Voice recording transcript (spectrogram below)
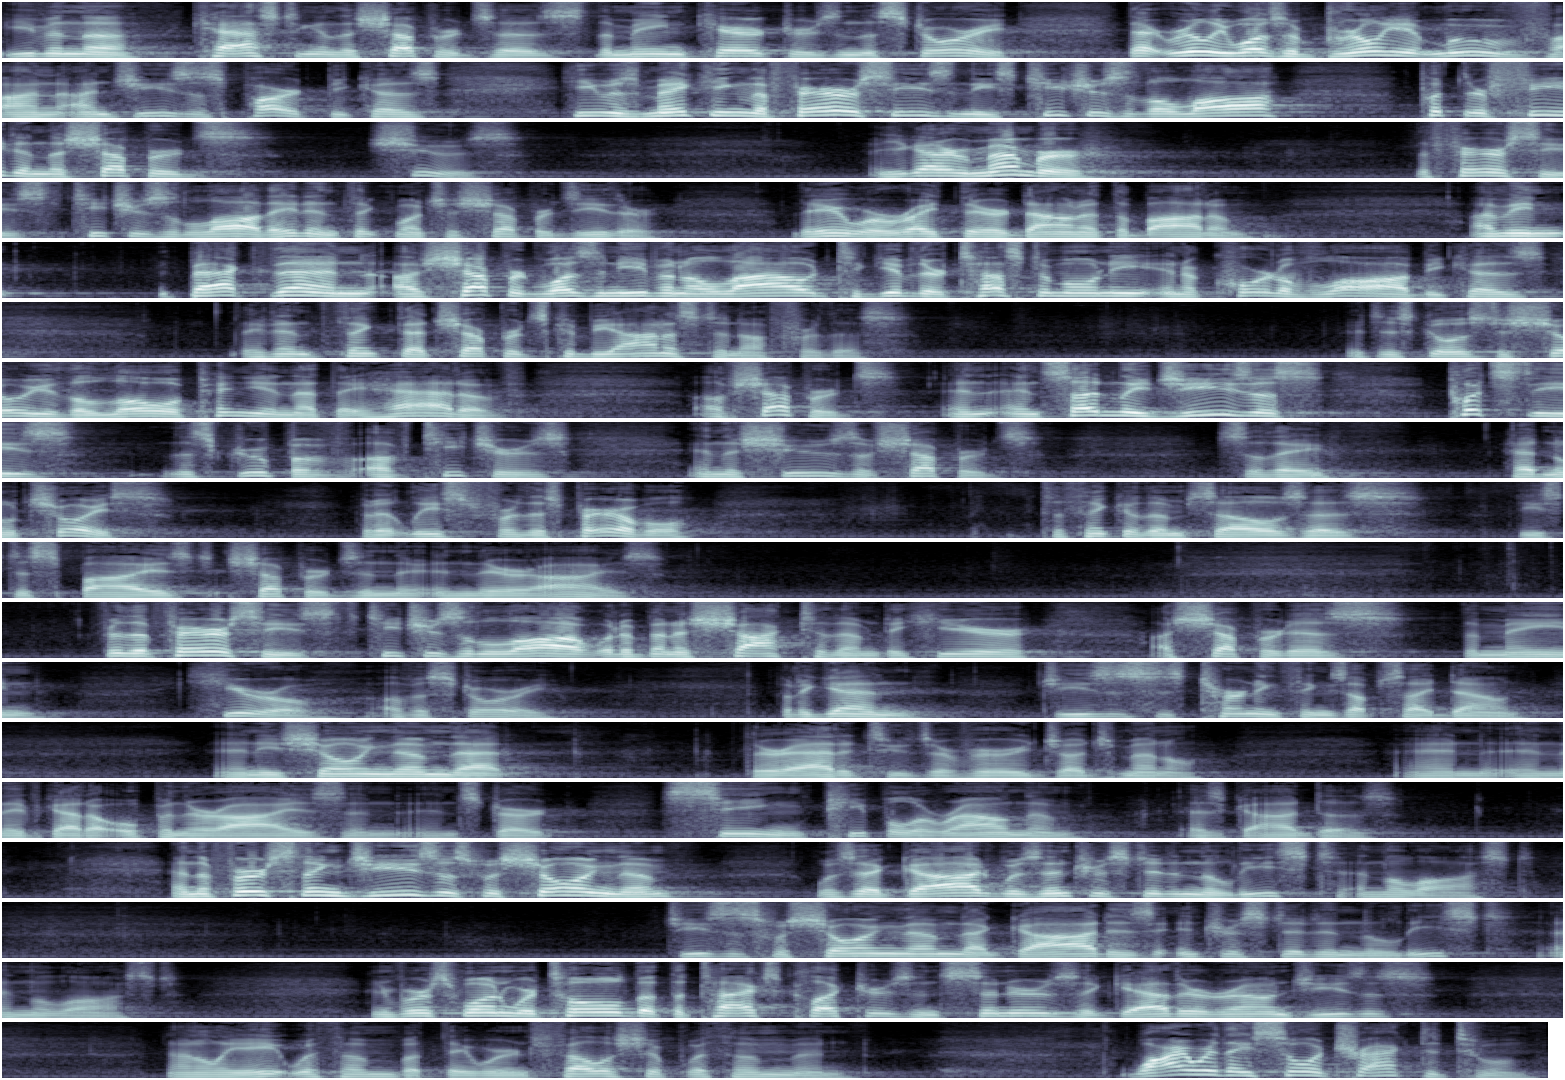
Even the casting of the shepherds as the main characters in the story, that really was a brilliant move on, on Jesus' part because he was making the Pharisees and these teachers of the law put their feet in the shepherds' shoes. And you got to remember, the Pharisees, teachers of the law, they didn't think much of shepherds either. They were right there down at the bottom. I mean, back then, a shepherd wasn't even allowed to give their testimony in a court of law because they didn't think that shepherds could be honest enough for this. It just goes to show you the low opinion that they had of, of shepherds. And, and suddenly Jesus puts these, this group of, of teachers in the shoes of shepherds. So they had no choice, but at least for this parable, to think of themselves as these despised shepherds in their, in their eyes. For the Pharisees, the teachers of the law, it would have been a shock to them to hear a shepherd as the main hero of a story. But again, Jesus is turning things upside down. And he's showing them that their attitudes are very judgmental. And, and they've got to open their eyes and, and start seeing people around them as God does. And the first thing Jesus was showing them was that God was interested in the least and the lost. Jesus was showing them that God is interested in the least and the lost. In verse 1, we're told that the tax collectors and sinners had gathered around Jesus not only ate with him, but they were in fellowship with him. And why were they so attracted to him?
